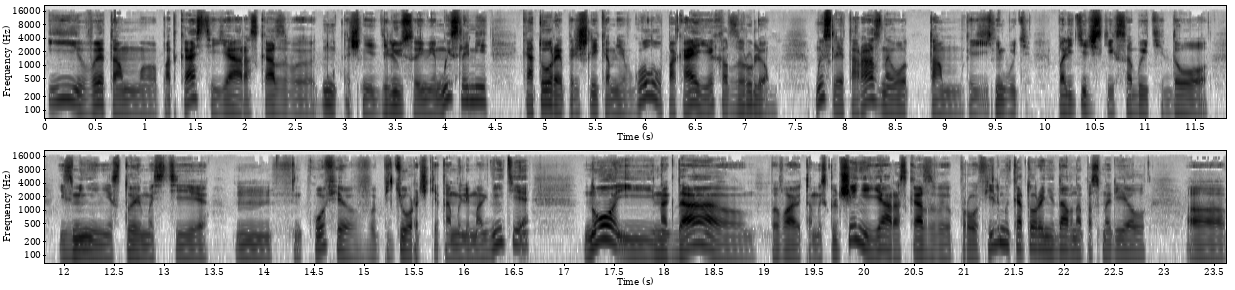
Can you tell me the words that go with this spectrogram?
и в этом э, подкасте я рассказываю, ну, точнее, делюсь своими мыслями, которые пришли ко мне в голову, пока я ехал за рулем. Мысли это разные, от там каких-нибудь политических событий до изменения стоимости м- кофе в пятерочке там или магните, но и иногда э, бывают там исключения. Я рассказываю про фильмы, которые недавно посмотрел, э,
